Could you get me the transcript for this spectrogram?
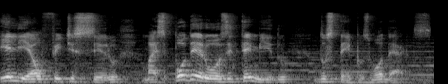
ele é o feiticeiro mais poderoso e temido dos tempos modernos.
